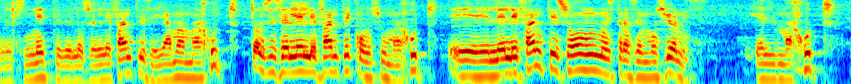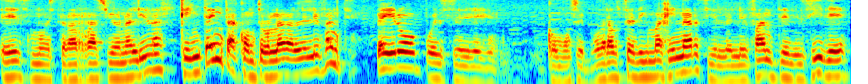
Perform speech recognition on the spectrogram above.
El jinete de los elefantes se llama Mahut. Entonces el elefante con su Mahut. El elefante son nuestras emociones. El Mahut es nuestra racionalidad que intenta controlar al elefante. Pero pues eh, como se podrá usted imaginar, si el elefante decide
